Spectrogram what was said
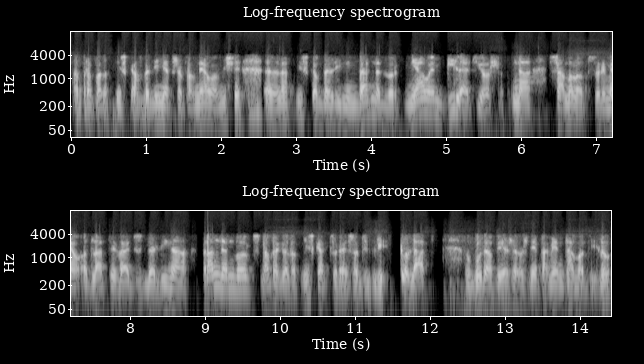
a propos lotniska w Berlinie, przypomniało mi się e, lotnisko Berlin-Brandenburg. Miałem bilet już na samolot, który miał odlatywać z Berlina Brandenburg, z nowego lotniska, które jest od wielu lat w budowie, że już nie pamiętam od ilu,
